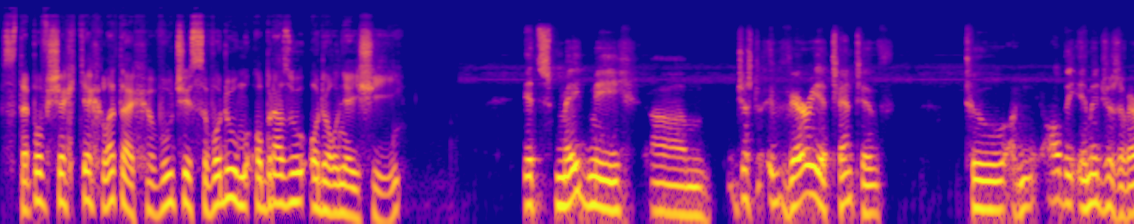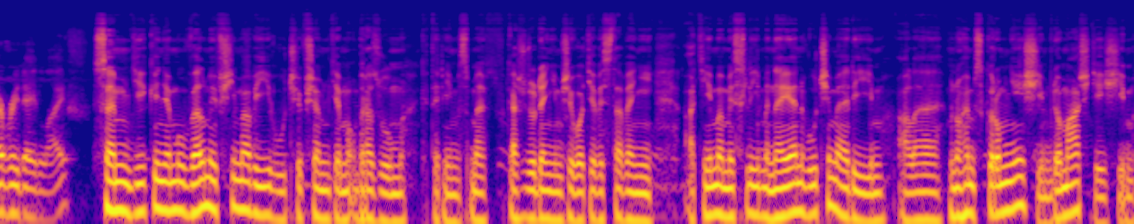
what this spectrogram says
Jste po všech těch letech vůči svodům obrazu odolnější? It's made me um, just very attentive jsem díky němu velmi všímavý vůči všem těm obrazům, kterým jsme v každodenním životě vystavení a tím myslím nejen vůči médiím, ale mnohem skromnějším, domáčtějším.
